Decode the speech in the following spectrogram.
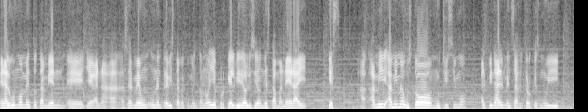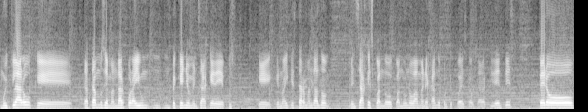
en algún momento también eh, llegan a, a hacerme un, una entrevista me comentan, oye, ¿por qué el video lo hicieron de esta manera? Y que es, a, a, mí, a mí me gustó muchísimo. Al final el mensaje creo que es muy, muy claro, que tratamos de mandar por ahí un, un, un pequeño mensaje de pues, que, que no hay que estar mandando mensajes cuando, cuando uno va manejando porque puedes causar accidentes. Pero,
